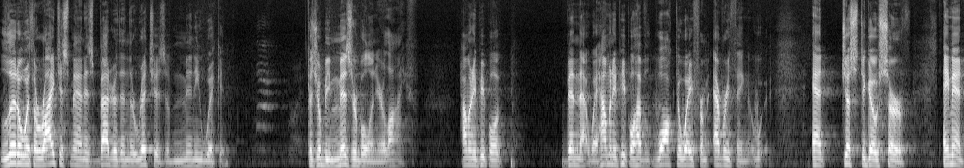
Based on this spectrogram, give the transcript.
little with a righteous man is better than the riches of many wicked. Because you'll be miserable in your life. How many people have been that way? How many people have walked away from everything and just to go serve? Amen.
